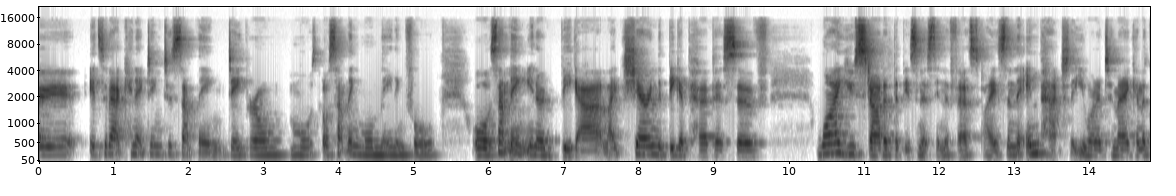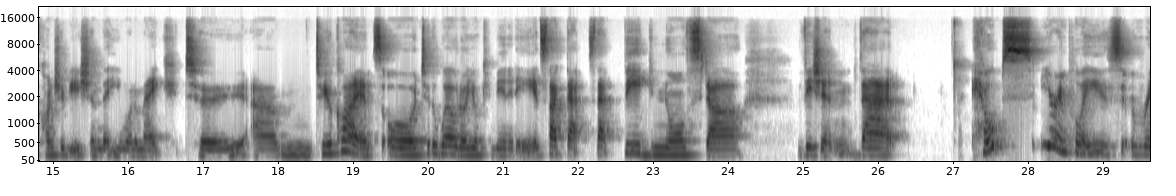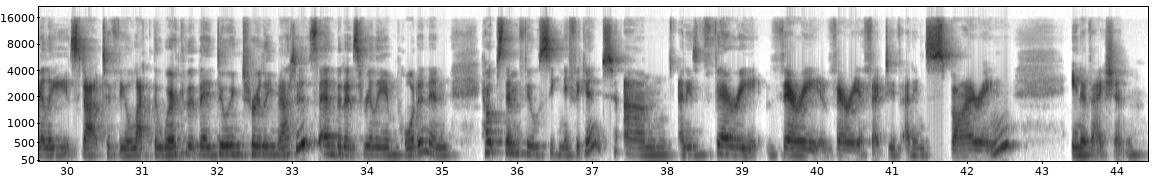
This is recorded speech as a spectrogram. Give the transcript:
it's about connecting to something deeper or more, or something more meaningful, or something you know bigger, like sharing the bigger purpose of why you started the business in the first place and the impact that you wanted to make and the contribution that you want to make to um, to your clients or to the world or your community. It's like that's that big north star vision that helps your employees really start to feel like the work that they're doing truly matters and that it's really important and helps them feel significant um, and is very, very, very effective at inspiring innovation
